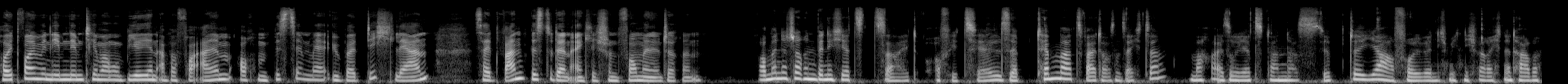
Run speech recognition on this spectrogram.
Heute wollen wir neben dem Thema Immobilien aber vor allem auch ein bisschen mehr über dich lernen. Seit wann bist du denn eigentlich schon Fondsmanagerin? Fondsmanagerin bin ich jetzt seit offiziell September 2016, mache also jetzt dann das siebte Jahr voll, wenn ich mich nicht verrechnet habe.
